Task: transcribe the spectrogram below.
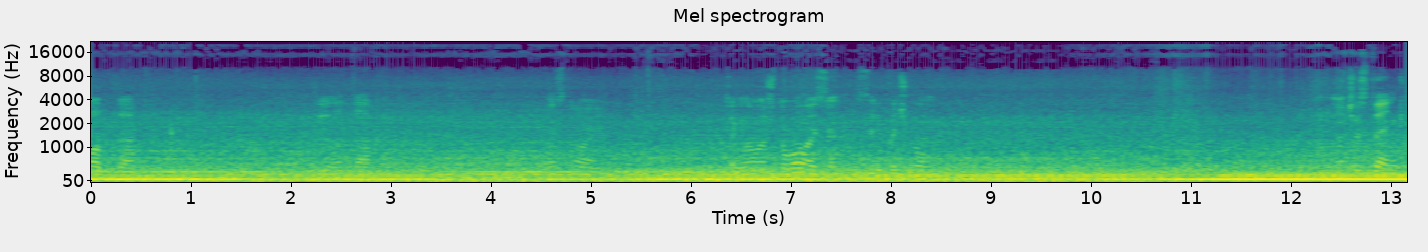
От так. І от так. Настрою. Так налаштувалося з ріпачком. Ну, чистенький.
